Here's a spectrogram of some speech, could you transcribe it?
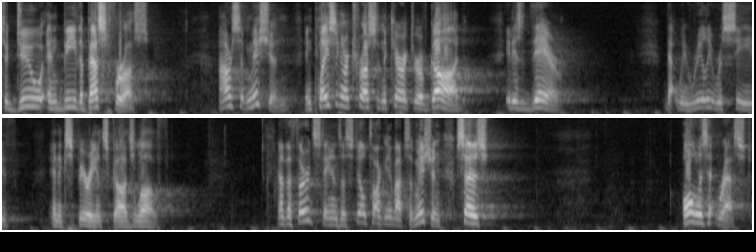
to do and be the best for us. Our submission, in placing our trust in the character of God, it is there that we really receive and experience God's love. Now, the third stanza, still talking about submission, says, All is at rest.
